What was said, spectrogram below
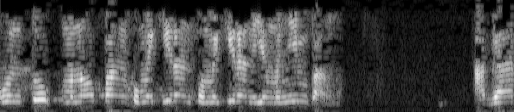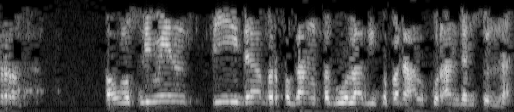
untuk menopang pemikiran-pemikiran yang menyimpang. Agar kaum muslimin tidak berpegang teguh lagi kepada Al-Quran dan Sunnah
